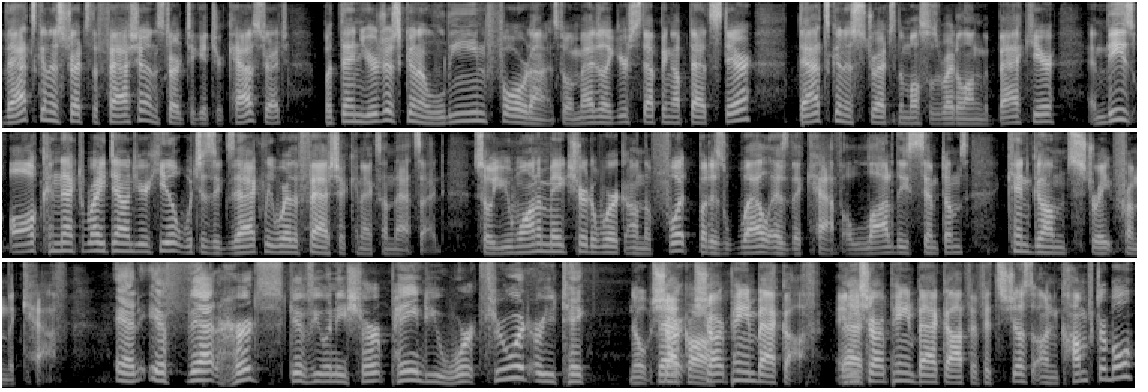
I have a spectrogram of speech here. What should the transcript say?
that's going to stretch the fascia and start to get your calf stretch, but then you're just going to lean forward on it. So imagine like you're stepping up that stair, that's going to stretch the muscles right along the back here, and these all connect right down to your heel, which is exactly where the fascia connects on that side. So you want to make sure to work on the foot, but as well as the calf. A lot of these symptoms can come straight from the calf. And if that hurts, gives you any sharp pain, do you work through it or you take No, Back sharp, off. sharp pain, back off. Any Back- sharp pain, back off. If it's just uncomfortable,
